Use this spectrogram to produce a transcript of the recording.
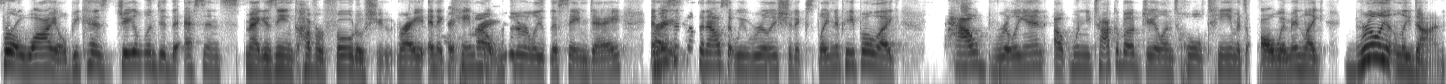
for a while because Jalen did the Essence magazine cover photo shoot, right? And it right, came right. out literally the same day. And right. this is something else that we really should explain to people. Like how brilliant uh, when you talk about Jalen's whole team, it's all women, like brilliantly done.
